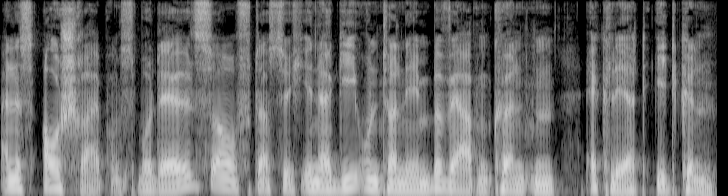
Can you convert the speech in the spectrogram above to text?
eines Ausschreibungsmodells, auf das sich Energieunternehmen bewerben könnten, erklärt Itken.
